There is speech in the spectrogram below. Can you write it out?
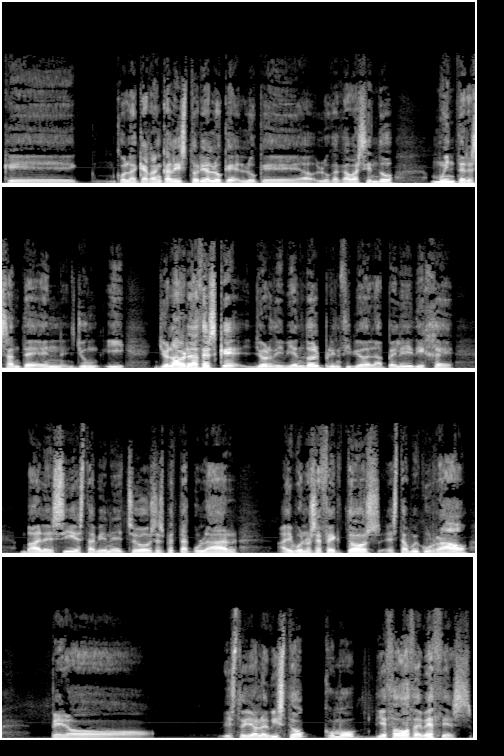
que con la que arranca la historia lo que lo que lo que acaba siendo muy interesante en Jung y yo la verdad es que Jordi viendo el principio de la peli dije vale sí está bien hecho es espectacular hay buenos efectos está muy currado pero esto ya lo he visto como 10 o 12 veces,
